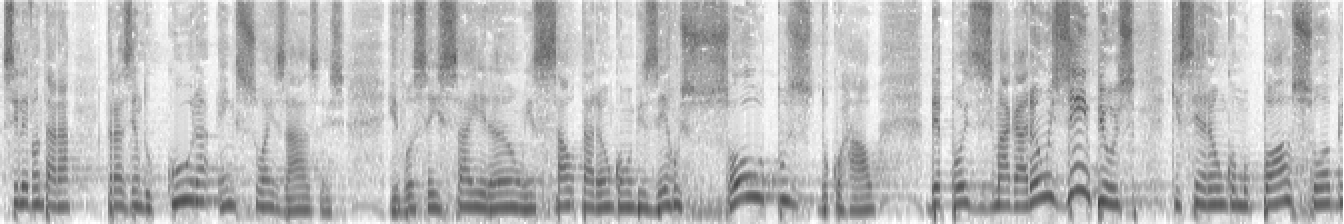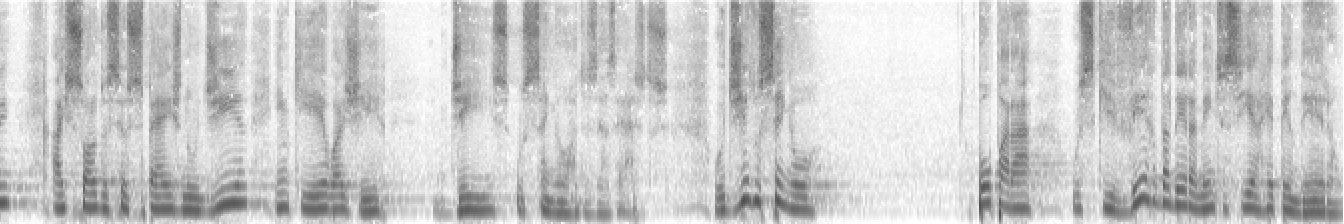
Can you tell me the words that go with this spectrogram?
se levantará, trazendo cura em suas asas, e vocês sairão e saltarão como bezerros soltos do curral, depois esmagarão os ímpios, que serão como pó sob as solas dos seus pés no dia em que eu agir, diz o Senhor dos Exércitos. O dia do Senhor poupará os que verdadeiramente se arrependeram,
